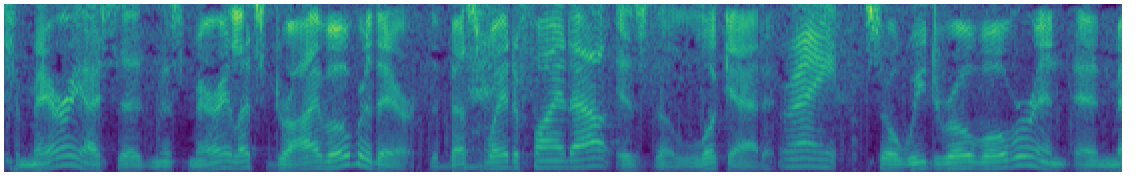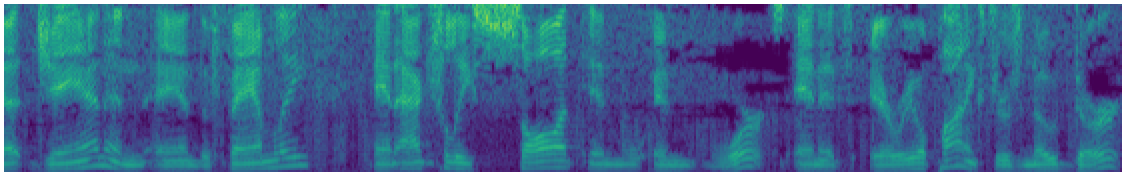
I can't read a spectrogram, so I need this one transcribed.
to Mary, I said, Miss Mary, let's drive over there. The best way to find out is to look at it. Right. So we drove over and, and met Jan and, and the family and actually saw it in in works. And it's aeroponics. There's no dirt.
